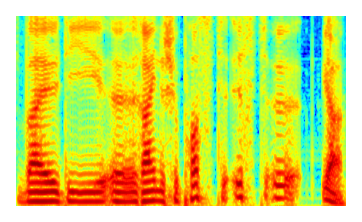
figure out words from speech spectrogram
weil die äh, Rheinische Post ist, äh, ja,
